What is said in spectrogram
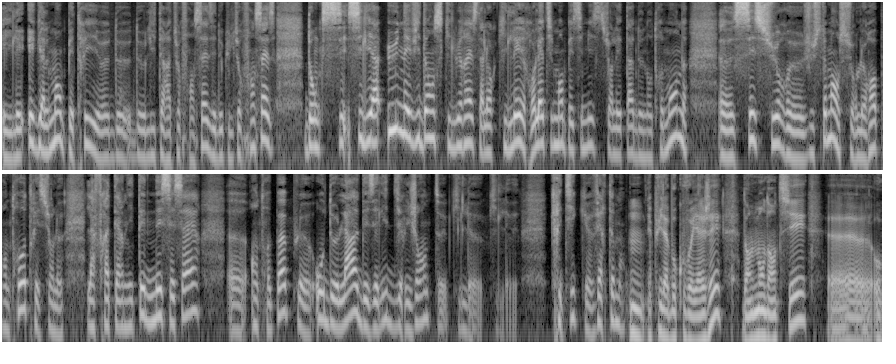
et il est également pétri euh, de, littérature française et de culture française. Donc s'il y a une évidence qui lui reste alors qu'il est relativement pessimiste sur l'état de notre monde, euh, c'est sur euh, justement sur l'Europe entre autres et sur le, la fraternité nécessaire entre peuples au-delà des élites dirigeantes qu'il qu'il critique vertement. Hum. Et puis il a beaucoup voyagé dans le monde entier, au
